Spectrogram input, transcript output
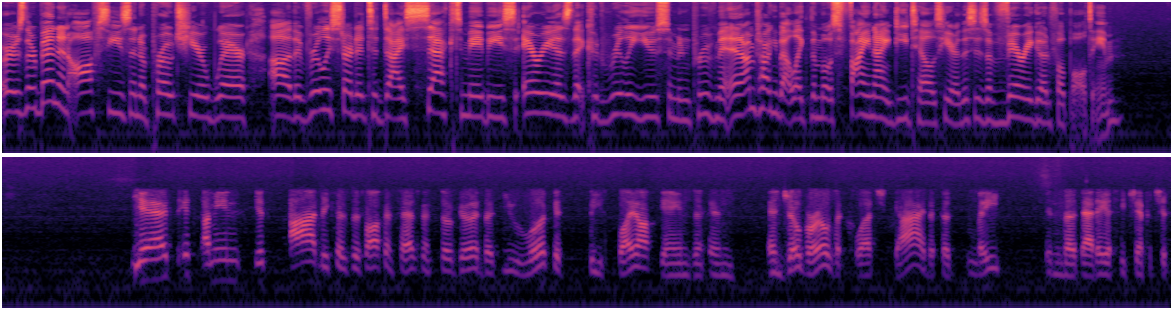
or has there been an off-season approach here where uh, they've really started to dissect maybe areas that could really use some improvement? And I'm talking about like the most finite details here. This is a very good football team. Yeah, it's, it's. I mean, it's odd because this offense has been so good, but you look at these playoff games, and and, and Joe Burrow's a clutch guy. But the late in the, that AFC Championship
